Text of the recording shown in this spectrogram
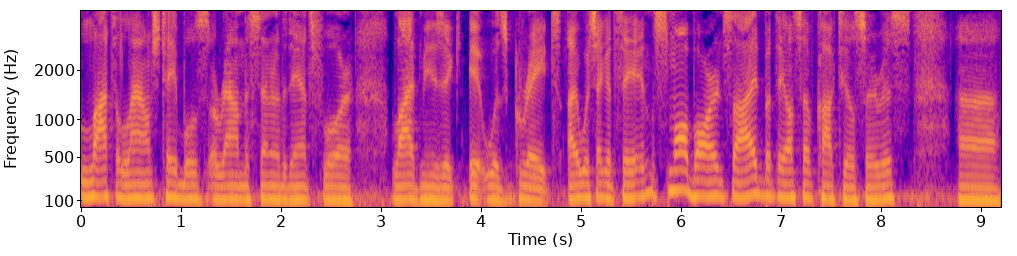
Lots of lounge tables around the center of the dance floor, live music. It was great. I wish I could say it in a small bar inside, but they also have cocktail service. Uh,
